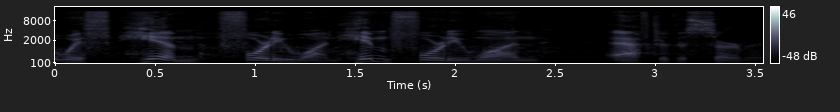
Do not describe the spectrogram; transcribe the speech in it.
with hymn 41. Hymn 41 after the sermon.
